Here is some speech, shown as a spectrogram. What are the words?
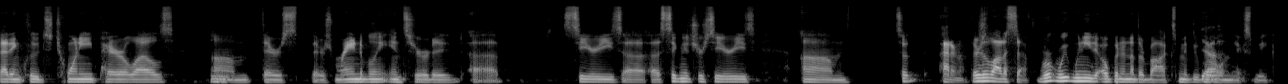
that includes 20 parallels. Mm. Um, there's there's randomly inserted uh, series, uh, a signature series. Um, so I don't know. There's a lot of stuff. We're, we we need to open another box. Maybe we'll next week.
